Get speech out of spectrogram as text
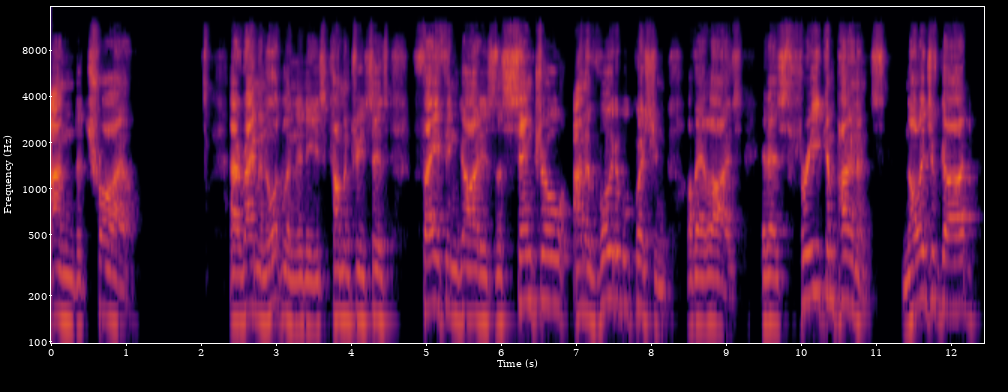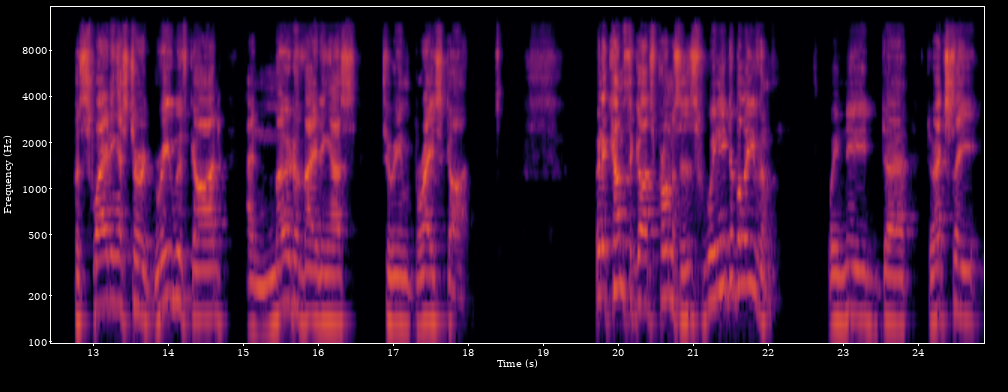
under trial. Uh, Raymond Ortlund, in his commentary, says faith in God is the central, unavoidable question of our lives. It has three components knowledge of God, persuading us to agree with God, and motivating us to embrace God. When it comes to God's promises, we need to believe them. We need uh, to actually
